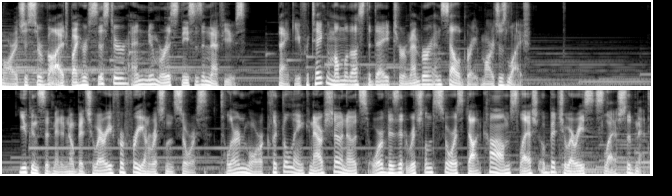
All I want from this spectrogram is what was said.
Marge is survived by her sister and numerous nieces and nephews. Thank you for taking a moment with us today to remember and celebrate Marge's life. You can submit an obituary for free on Richland Source. To learn more, click the link in our show notes or visit richlandsource.com slash obituaries slash submit.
